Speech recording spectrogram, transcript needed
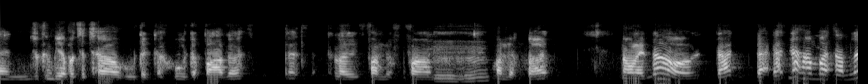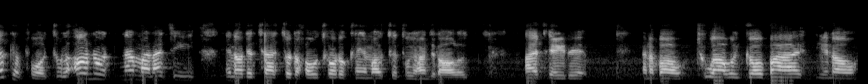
and you can be able to tell who the who the father, like from the from mm-hmm. from the son. And I'm like, no, that, that that's not how much I'm looking for. So like, oh no, never mind. I see, you know, the test, so the whole total came out to three hundred dollars. I paid it, and about two hours go by, you know,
